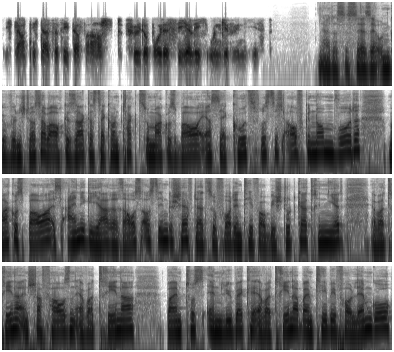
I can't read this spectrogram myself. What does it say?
ich glaube nicht, dass er sich da verarscht fühlt, obwohl es sicherlich ungewöhnlich ist. Ja, das ist sehr, sehr ungewöhnlich. Du hast aber auch gesagt, dass der Kontakt zu Markus Bauer erst sehr kurzfristig aufgenommen wurde. Markus Bauer ist einige Jahre raus aus dem Geschäft. Er hat zuvor den TVB Stuttgart trainiert. Er war Trainer in Schaffhausen. Er war Trainer beim TUS N Lübecke. Er war Trainer beim TBV Lemgo,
